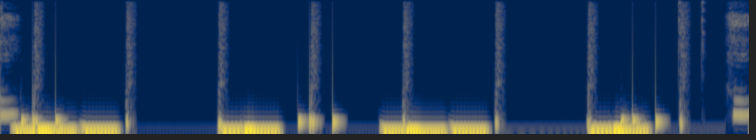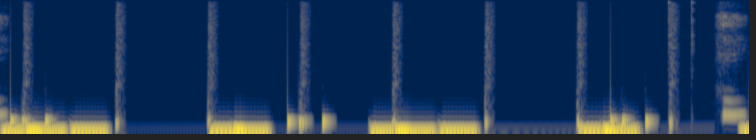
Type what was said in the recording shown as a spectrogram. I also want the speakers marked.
Speaker 1: okay. Hey. Hey.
